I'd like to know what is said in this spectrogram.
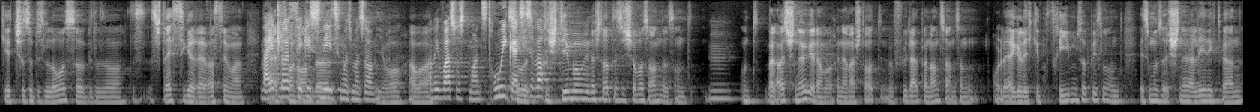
geht schon so ein bisschen los, so ein bisschen so das Stressigere, weißt du, man. Weitläufig ist nichts, muss man sagen. Ja, aber. Aber ich weiß, was du meinst. Ruhiger. So es ist einfach die Stimmung in der Stadt, das ist schon was anderes. Und, mhm. und weil alles schnell geht einfach in einer Stadt, wo viele Leute beieinander sind, sind alle eigentlich getrieben so ein bisschen und es muss alles schnell erledigt werden,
